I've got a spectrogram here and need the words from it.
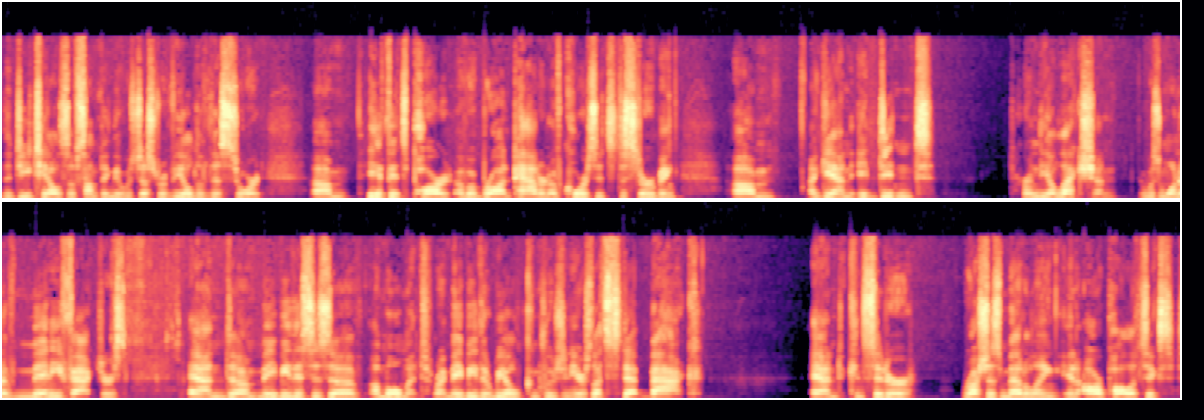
the details of something that was just revealed of this sort. Um, if it's part of a broad pattern, of course, it's disturbing. Um, again, it didn't turn the election. It was one of many factors. And um, maybe this is a, a, moment, right? Maybe the real conclusion here is let's step back and consider Russia's meddling in our politics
